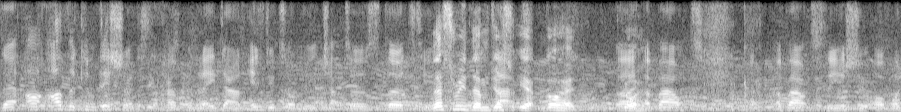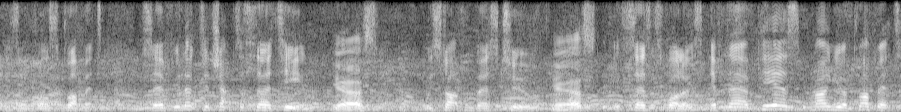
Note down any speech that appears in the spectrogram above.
there are other conditions that have been laid down in Deuteronomy chapters 30. Let's read them. Just yeah. Go ahead. About about the issue of what is a false prophet. So if you look to chapter 13, Yes. we start from verse 2. Yes. It says as follows If there appears among you a prophet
